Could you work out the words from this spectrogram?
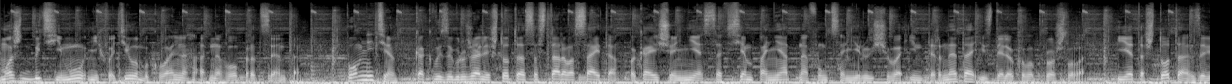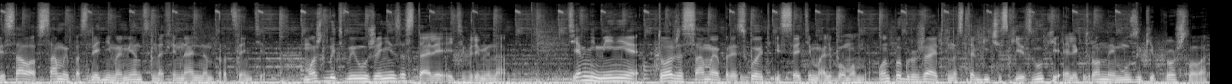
Может быть, ему не хватило буквально 1%. Помните, как вы загружали что-то со старого сайта, пока еще не совсем понятно функционирующего интернета из далекого прошлого? И это что-то зависало в самый последний момент на финальном проценте. Может быть, вы уже не застали эти времена. Тем не менее, то же самое происходит и с этим альбомом. Он погружает в ностальгические звуки электронной музыки прошлого,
